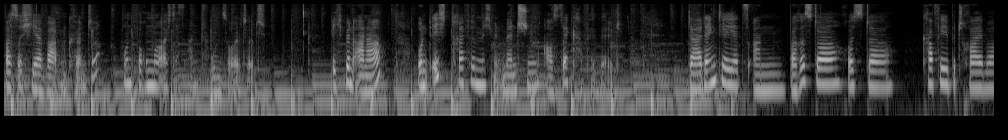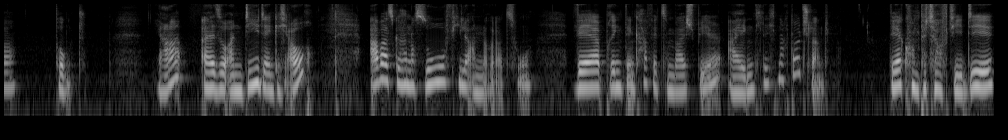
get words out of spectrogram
was euch hier erwarten könnte und warum ihr euch das antun solltet. Ich bin Anna und ich treffe mich mit Menschen aus der Kaffeewelt. Da denkt ihr jetzt an Barista, Röster, Kaffeebetreiber, Punkt. Ja, also an die denke ich auch, aber es gehören noch so viele andere dazu. Wer bringt den Kaffee zum Beispiel eigentlich nach Deutschland? Wer kommt bitte auf die Idee,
